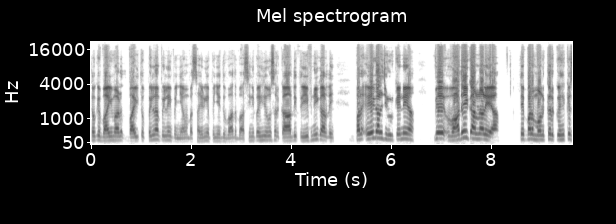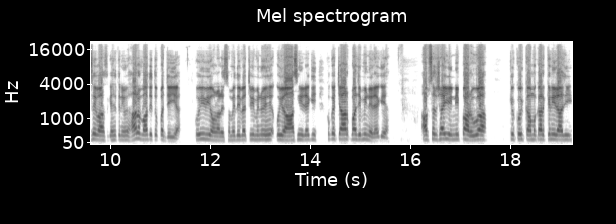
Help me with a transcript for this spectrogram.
ਕਿਉਂਕਿ 22 ਮਾਡਲ 22 ਤੋਂ ਪਹਿਲਾਂ ਪਹਿਲਾਂ ਹੀ ਪਈਆਂ ਵਾ ਬੱਸਾਂ ਜਿਹੜੀਆਂ ਪਈਆਂ ਤੋਂ ਬਾਅਦ ਬੱਸ ਹੀ ਨਹੀਂ ਪਈ ਉਹ ਸਰਕਾਰ ਦੀ ਤਾਰੀਫ ਨਹੀਂ ਕਰਦੇ। ਪਰ ਇਹ ਗੱਲ ਜ਼ਰੂਰ ਕਹਿੰਦੇ ਆ ਵੀ ਵਾਅਦੇ ਕਰਨ ਵਾਲੇ ਆ ਤੇ ਪਰ ਮੁਨਕਰ ਕਿਸੇ ਕਿਸੇ ਵਾਸਤੇ ਕਿਸੇ ਤੇ ਨਹੀਂ। ਹਰ ਵਾਅਦੇ ਤੋਂ ਭੱਜੇ ਹੀ ਆ। ਕੋਈ ਵੀ ਆਉਣ ਵਾਲੇ ਸਮੇਂ ਦੇ ਵਿੱਚ ਵੀ ਮੈਨੂੰ ਇਹ ਕੋਈ ਆਸ ਨਹੀਂ ਰਹੇਗੀ ਕਿਉਂਕਿ 4-5 ਮਹੀਨੇ ਰਹਿ ਗਏ ਆ। ਅਫਸਰਸ਼ਾਹੀ ਇੰਨੀ ਭਾਰੂ ਆ ਕਿ ਕੋਈ ਕੰਮ ਕਰਕੇ ਨਹੀਂ ਰਾਜੀ।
